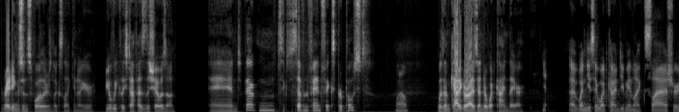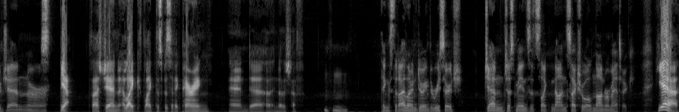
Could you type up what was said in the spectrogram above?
ratings and spoilers. Looks like you know your your weekly stuff as the show is on, and about mm, six to seven fanfics per post, Wow. with them categorized under what kind they are. Uh, when you say what kind, do you mean like slash or gen or Yeah, slash gen uh, like like the specific pairing and uh, and other stuff. Hmm. things that I learned doing the research? Gen just means it's like non-sexual, non-romantic. Yeah,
